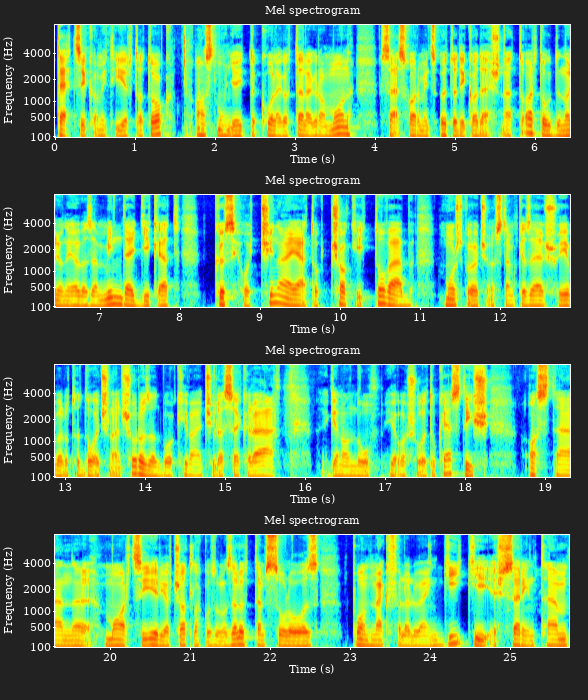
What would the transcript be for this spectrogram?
tetszik, amit írtatok. Azt mondja itt a kollega Telegramon, 135. adásnál tartok, de nagyon élvezem mindegyiket, köszi, hogy csináljátok, csak így tovább. Most kölcsönöztem ki az első évadot a Deutschland sorozatból, kíváncsi leszek rá. Igen, annó javasoltuk ezt is aztán Marci írja, csatlakozom az előttem szólóhoz, pont megfelelően geeky, és szerintem,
